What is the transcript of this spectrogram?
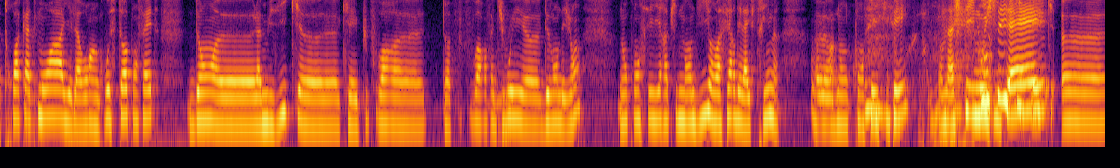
3-4 mois, il y allait avoir un gros stop en fait dans euh, la musique euh, qui allait plus pouvoir, euh, doit plus pouvoir en fait jouer euh, devant des gens. Donc on s'est rapidement dit on va faire des live streams. Euh, Voilà. donc on s'est équipé, on a acheté une Logitech, euh,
